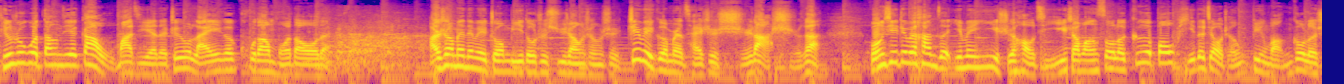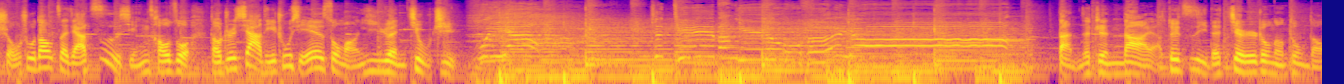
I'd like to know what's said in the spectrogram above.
听说过当街尬舞骂街的，这又来一个裤裆磨刀的。而上面那位装逼都是虚张声势，这位哥们儿才是实打实干。广西这位汉子因为一时好奇，上网搜了割包皮的教程，并网购了手术刀，在家自行操作，导致下体出血，送往医院救治。胆子真大呀，对自己的筋儿都能动刀，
